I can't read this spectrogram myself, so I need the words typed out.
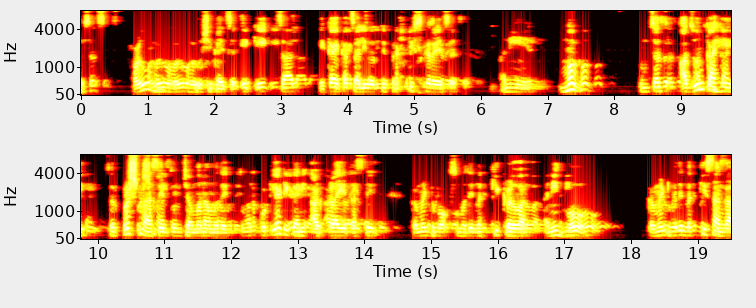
तसंच हळू हळू हळू हळू शिकायचं. एक एक चाल एका एका चालीवरती प्रॅक्टिस करायचं. आणि मग तुमचा जर अजून काही जर प्रश्न असेल तुमच्या मनामध्ये तुम्हाला कुठल्या ठिकाणी अडथळा येत असेल कमेंट बॉक्समध्ये नक्की कळवा. आणि हो कमेंटमध्ये नक्की सांगा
